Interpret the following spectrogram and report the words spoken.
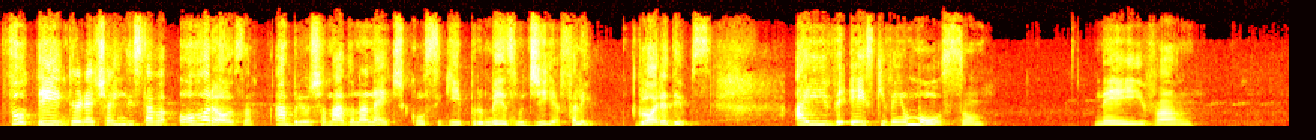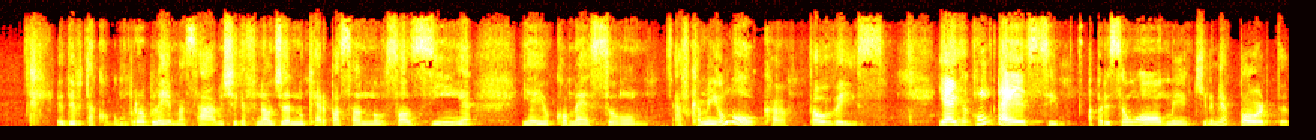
Voltei, a internet ainda estava horrorosa. Abri um chamado na net, consegui para o mesmo dia. Falei, glória a Deus. Aí eis que vem o moço. Neiva. Eu devo estar com algum problema, sabe? Chega final de ano, não quero passar ano novo sozinha. E aí eu começo a ficar meio louca, talvez. E aí o que acontece? Apareceu um homem aqui na minha porta,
